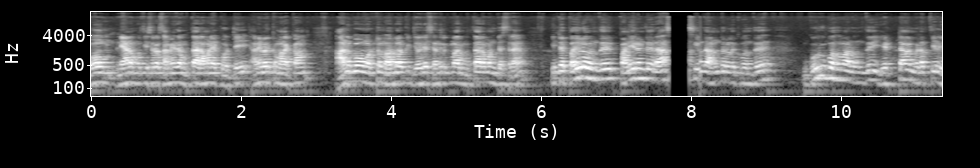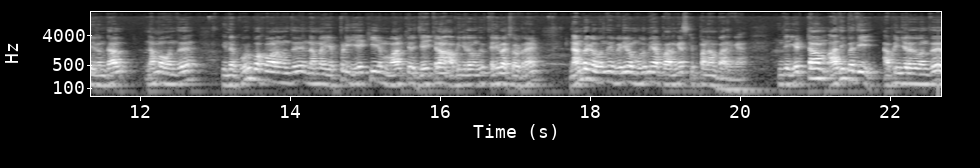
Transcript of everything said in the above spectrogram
ஓம் ஞானமூர்த்தீஸ்வரர் சமேத முத்தாரமனை போட்டி அனைவருக்கும் வணக்கம். அனுபவம் மற்றும் அருளாக்கு ஜோதி செந்தில்குமார் முத்தாரமன் பேசுகிறேன் இந்த பதிவில் வந்து பனிரெண்டு ராசி இருந்த அன்பர்களுக்கு வந்து குரு பகவான் வந்து எட்டாம் இடத்தில் இருந்தால் நம்ம வந்து இந்த குரு பகவானை வந்து நம்ம எப்படி இயக்கி நம்ம வாழ்க்கையில் ஜெயிக்கலாம் அப்படிங்கிறத வந்து தெளிவாக சொல்கிறேன் நண்பர்கள் வந்து வீடியோ முழுமையாக பாருங்கள் ஸ்கிப் பண்ணாமல் பாருங்கள் இந்த எட்டாம் அதிபதி அப்படிங்கிறது வந்து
